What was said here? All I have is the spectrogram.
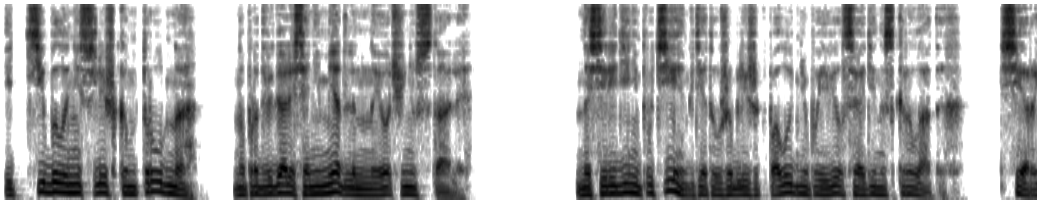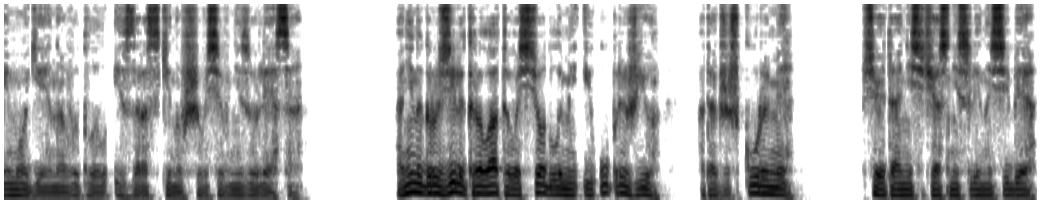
Идти было не слишком трудно, но продвигались они медленно и очень устали. На середине пути, где-то уже ближе к полудню, появился один из крылатых. Серый Могиена выплыл из раскинувшегося внизу леса. Они нагрузили крылатого седлами и упряжью, а также шкурами. Все это они сейчас несли на себе.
